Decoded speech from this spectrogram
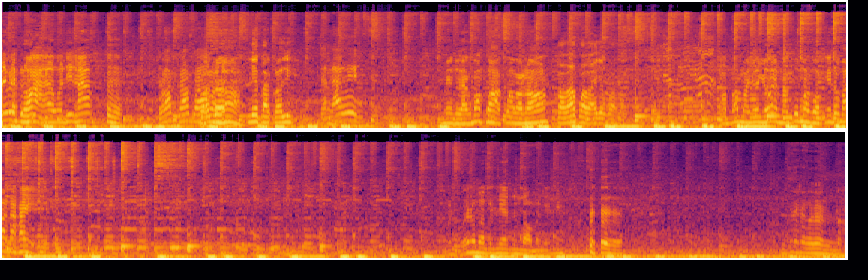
นี่เป็นร้อยอะสวัสดีครับครับครับครัร้บอยเนาะเรียบปากกรอลิจัดได้เลยแม่งหลักมากกว่ากว่าบ่เนาะกว่าวะกว่าวะจะกว่า วะอะบ้ามาเยอะๆมากูมาบอกเกโตบ้านนะใครมันเว้ยทำไมเป็นเนี่ยหน่อมันอย่างนี้ได้เท่านั้นเนาะ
